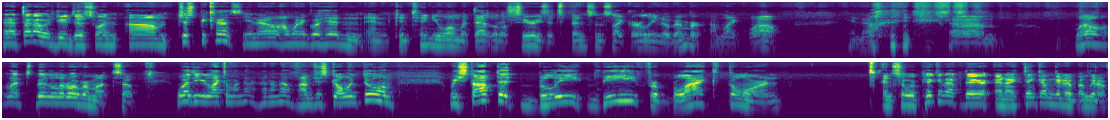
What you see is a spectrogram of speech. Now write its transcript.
and I thought I would do this one, um, just because, you know, I want to go ahead and, and continue on with that little series. It's been since like early November. I'm like, wow, you know, um, well, it's been a little over a month, so whether you like them or not, I don't know. I'm just going through them. We stopped at B for Blackthorn and so we're picking up there, and I think I'm gonna I'm gonna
